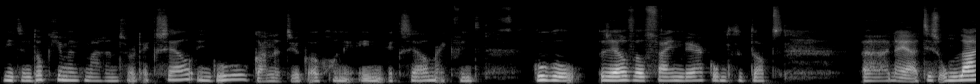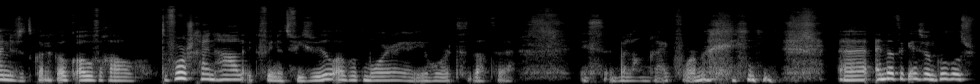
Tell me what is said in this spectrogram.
niet een document, maar een soort Excel in Google. Kan natuurlijk ook gewoon in Excel, maar ik vind Google zelf wel fijn werken, omdat ik dat, uh, nou ja, het is online, dus dat kan ik ook overal tevoorschijn halen. Ik vind het visueel ook wat mooier. Je hoort dat uh, is belangrijk voor me. uh, en dat ik in zo'n Google sp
